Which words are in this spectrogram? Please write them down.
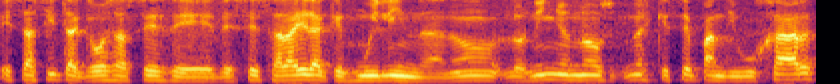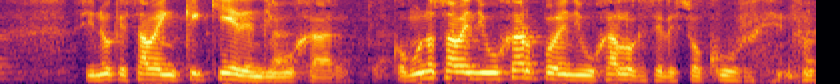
esa cita que vos haces de, César Aira, que es muy linda, ¿no? Los niños no, no, es que sepan dibujar, sino que saben qué quieren dibujar. Como no saben dibujar, pueden dibujar lo que se les ocurre, ¿no?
